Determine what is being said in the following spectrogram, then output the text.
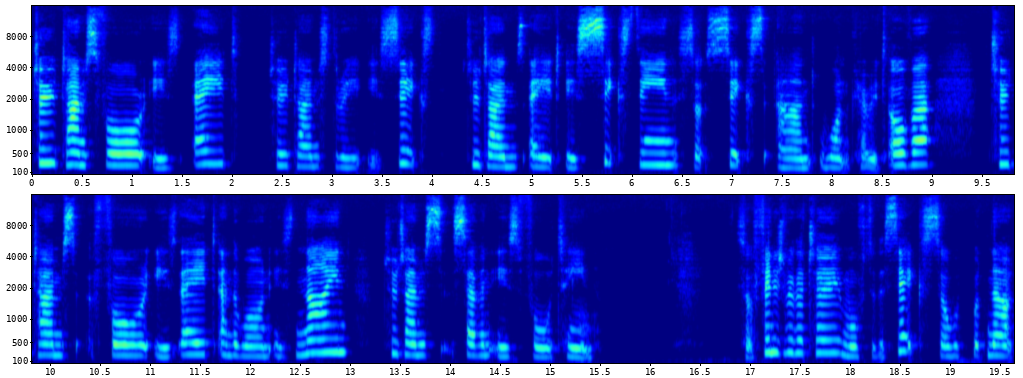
2 times 4 is 8, 2 times 3 is 6, 2 times 8 is 16, so 6 and 1 carried over. 2 times 4 is 8 and the 1 is 9, 2 times 7 is 14. So finish with the 2, move to the 6, so we put now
